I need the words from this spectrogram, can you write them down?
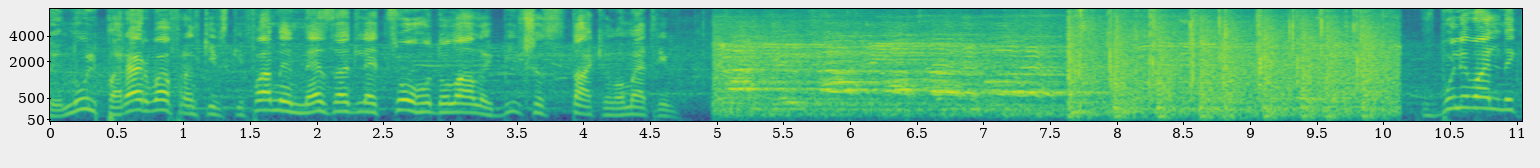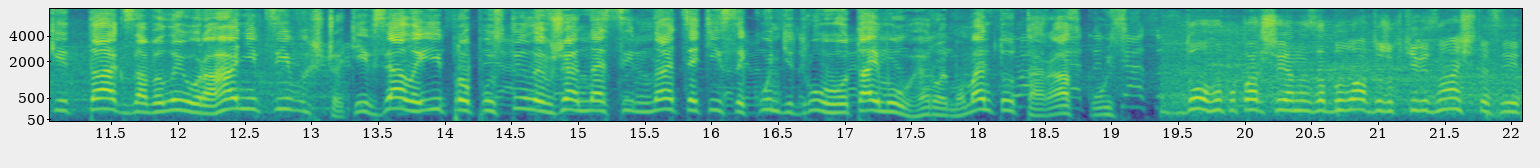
1-0 перерва. Франківські фани не задля цього долали більше 100 кілометрів. Вболівальники так завели ураганівців, що ті взяли і пропустили вже на 17-й секунді другого тайму. Герой моменту Тарас Кузь. Довго, по-перше, я не забував, дуже хотів відзначити. Ці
